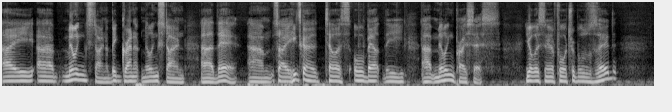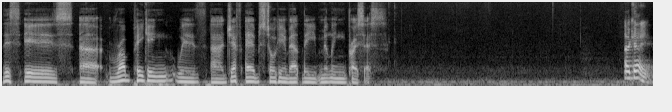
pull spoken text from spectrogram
a uh, milling stone, a big granite milling stone uh, there. Um, so he's going to tell us all about the uh, milling process. You're listening to Four Triple Z. This is uh, Rob Pekin with uh, Jeff Ebbs talking about the milling process. Okay,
